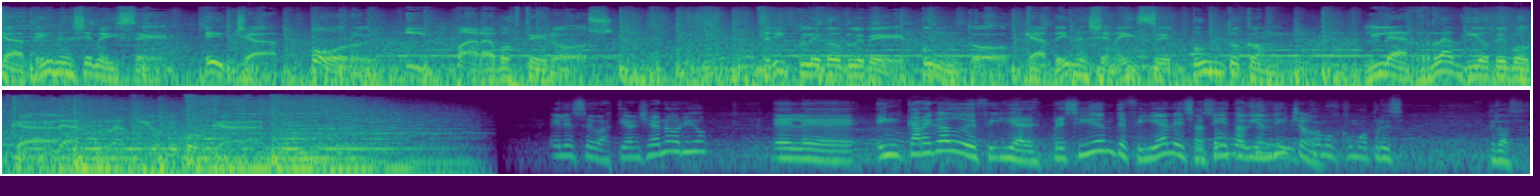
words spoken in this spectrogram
Cadena Ceneice, hecha por y para bosteros. www.cadenaceneice.com La radio de Boca. La radio de Boca. Él es Sebastián Llanorio, el eh, encargado de filiales, presidente de filiales, ¿así está bien sí, dicho? Estamos como pres- Gracias.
